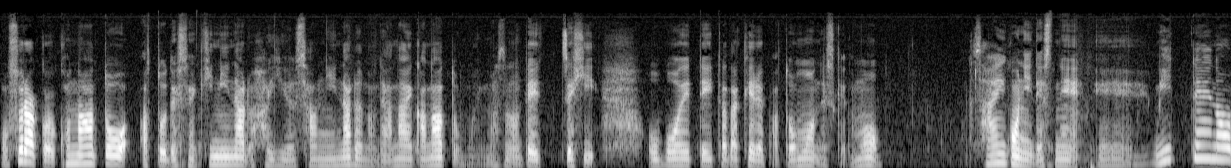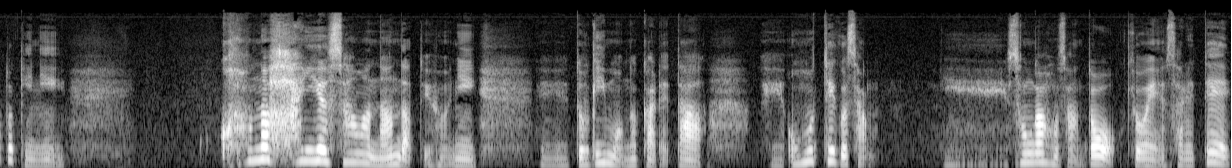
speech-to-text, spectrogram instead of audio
おそらくこの後あとですね気になる俳優さんになるのではないかなと思いますので是非覚えていただければと思うんですけども最後にですね、えー、密偵の時にこの俳優さんは何だっていうふうに、えー、度肝抜かれた、えー、表具さん、えー、ソン・ガンホさんと共演されて、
